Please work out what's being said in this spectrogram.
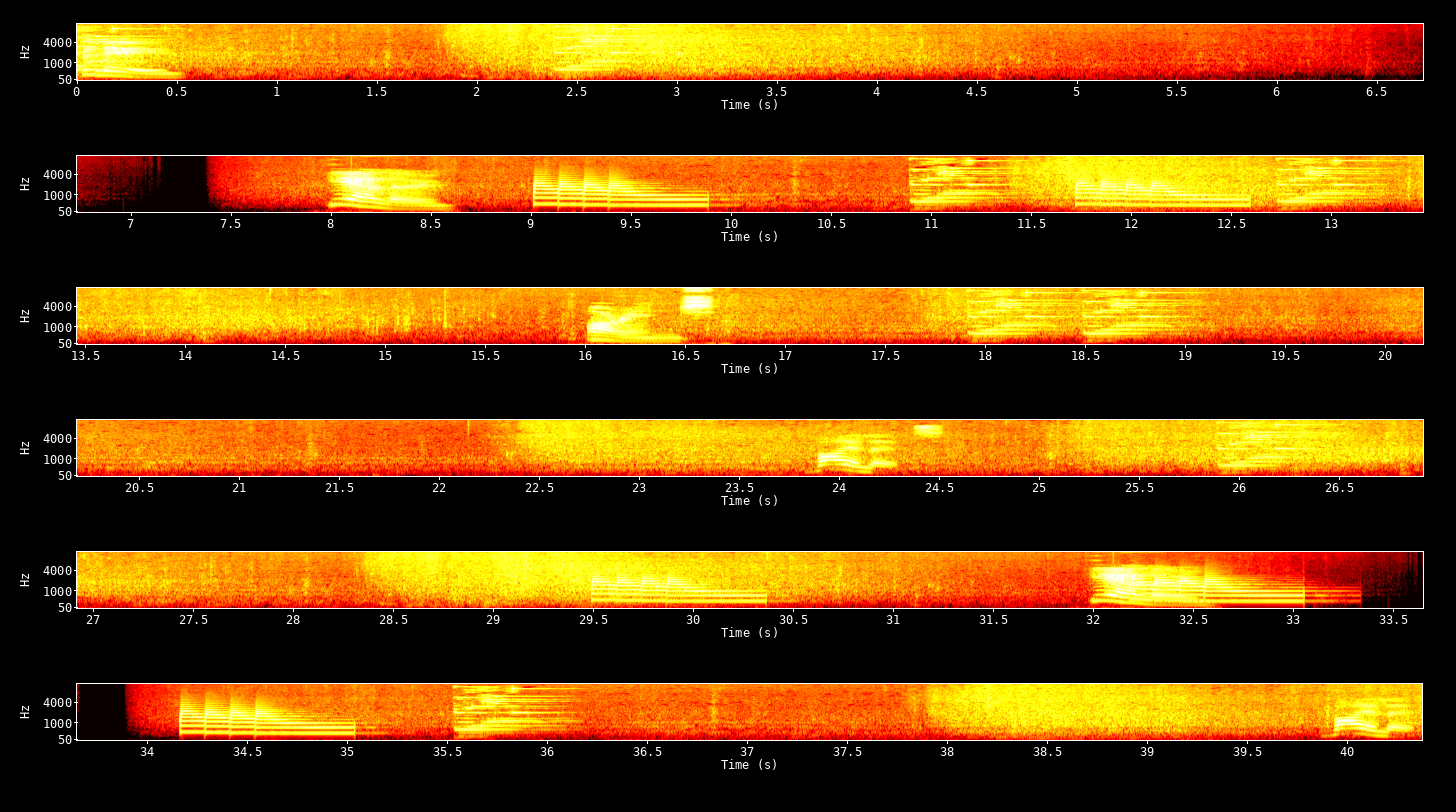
Blue. Yellow. Orange. Violet. Yellow. Violet.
